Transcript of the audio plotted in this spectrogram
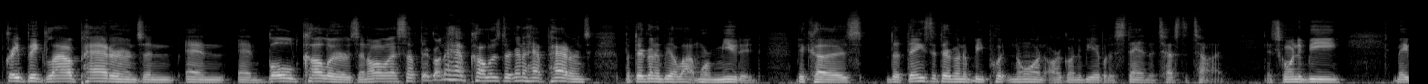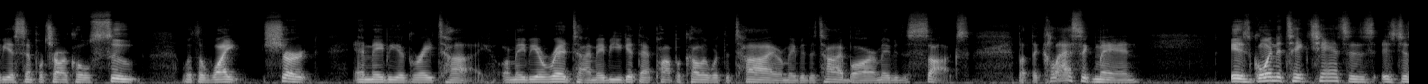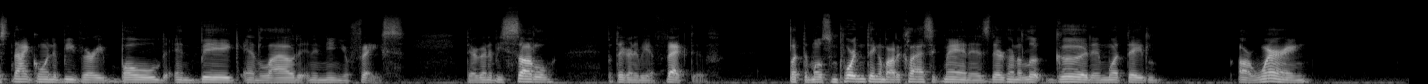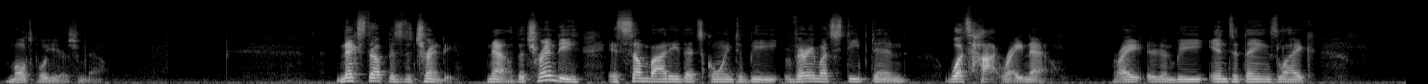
great big loud patterns and and and bold colors and all that stuff. They're going to have colors they're going to have patterns but they're going to be a lot more muted because the things that they're going to be putting on are going to be able to stand the test of time. It's going to be maybe a simple charcoal suit with a white shirt and maybe a gray tie or maybe a red tie maybe you get that pop of color with the tie or maybe the tie bar or maybe the socks but the classic man is going to take chances is just not going to be very bold and big and loud and in your face. They're going to be subtle, but they're going to be effective. But the most important thing about a classic man is they're going to look good in what they are wearing multiple years from now. Next up is the trendy. Now, the trendy is somebody that's going to be very much steeped in what's hot right now, right? They're going to be into things like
